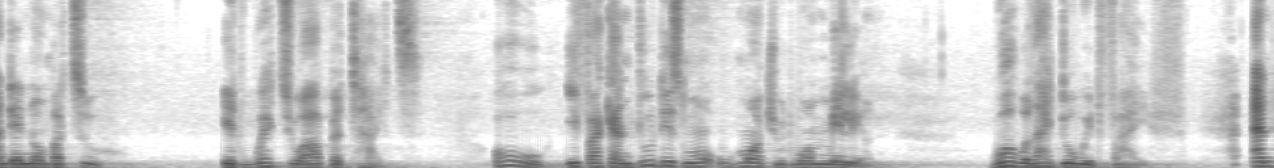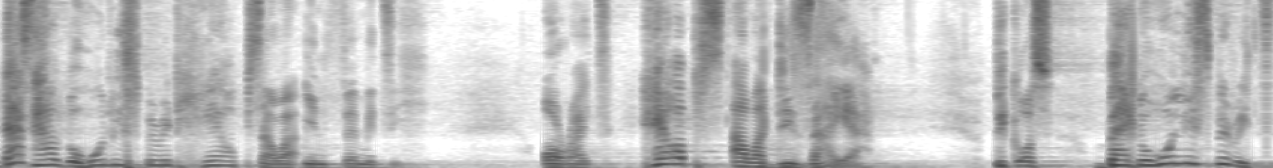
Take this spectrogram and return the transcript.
And then number two, it whets your appetite. Oh, if I can do this much with one million, what will I do with five? And that's how the Holy Spirit helps our infirmity. All right? Helps our desire. Because by the Holy Spirit,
